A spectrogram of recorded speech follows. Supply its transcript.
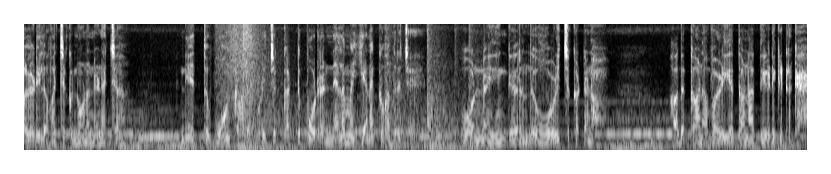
காலடியில வச்சுக்கணும்னு நினைச்சா நேத்து உன் காலை பிடிச்சு கட்டு போடுற நிலைமை எனக்கு வந்துருச்சு. உன்னை இங்க இருந்து ஒழிச்சு கட்டணும். அதுக்கான வழியத்தான் நான் தேடிக்கிட்டு இருக்கேன்.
